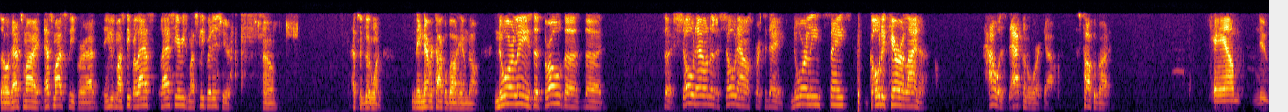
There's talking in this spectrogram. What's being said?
So that's my that's my sleeper. I, he was my sleeper last last year. He's my sleeper this year. Um, that's a good one. They never talk about him though. New Orleans, the throw, the the the showdown of the showdowns for today. New Orleans Saints go to Carolina. How is that going to work out? Let's talk about it. Cam Newton.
